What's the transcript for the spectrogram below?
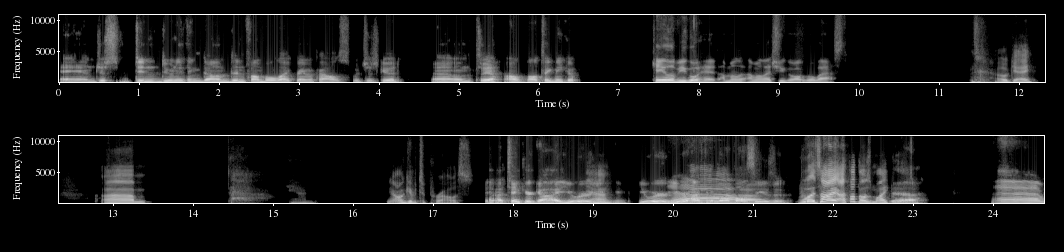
And just didn't do anything dumb, didn't fumble like Raymond Powell's, which is good. Um, so yeah, I'll I'll take Nikko. Caleb, you go ahead. I'm gonna I'm gonna let you go. I'll go last. Okay. Um, man, yeah, I'll give it to Perales. Yeah, take your guy. You were Yeah. you, you were you were hyping him up all season. Was I? I thought that was Michael. Yeah. Uh,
